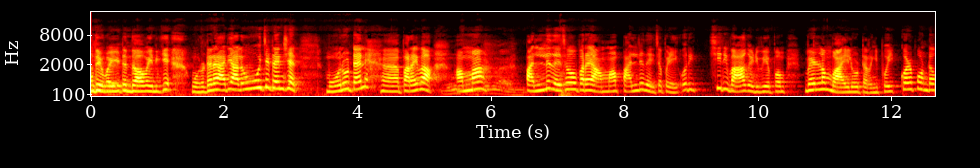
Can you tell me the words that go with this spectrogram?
അതെ വൈകിട്ട് എന്തോ. ആവും? എനിക്ക് മോനൂട്ടന്റെ കാര്യം ആലോചിച്ച് ടെൻഷൻ. മോനൂട്ടൻ പറയുവാ പറയുക അമ്മ പല്ല് തേച്ചപ്പോൾ പറയാം അമ്മ പല്ല് തേച്ചപ്പോഴേ ഒരു ഇച്ചിരി വാ കഴുകിയപ്പം വെള്ളം വായിലോട്ട് ഇറങ്ങിപ്പോയി കുഴപ്പമുണ്ടോ?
